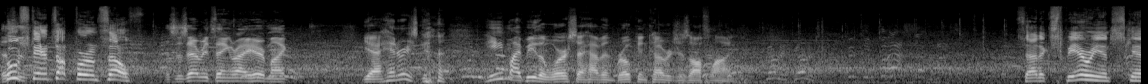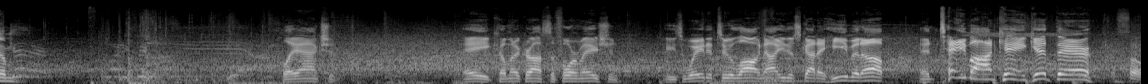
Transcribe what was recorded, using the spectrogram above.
This Who is- stands up for himself? This is everything right here, Mike. Yeah, Henry's he might be the worst at having broken coverages offline. It's that experience, Skim. Play action. A coming across the formation. He's waited too long. Now you just got to heave it up. And Tavon can't get there. So.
